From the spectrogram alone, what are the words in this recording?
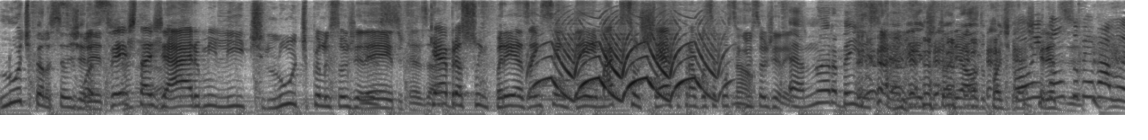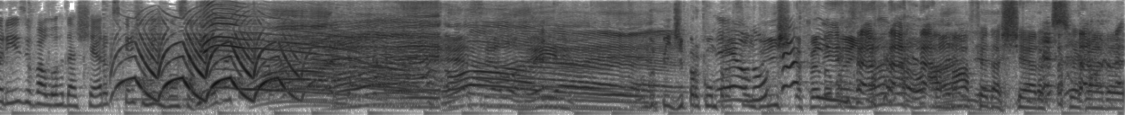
lute pelos seus direitos. Você, é né? estagiário, milite, lute pelos seus direitos, exato. quebre a sua empresa, incendeie, mate seu chefe pra você conseguir Não. os seus direitos. É, não era bem isso que a linha editorial do podcast Ou queria então dizer. supervalorize o valor da Xerox, que eles também não vão saber. Quando pedir pra comprar Eu sanduíche, nunca café da manhã. A máfia da Xerox chegando aí.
